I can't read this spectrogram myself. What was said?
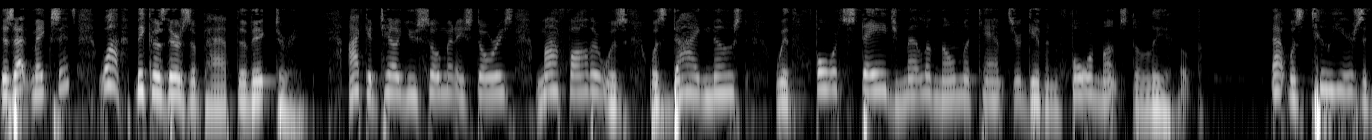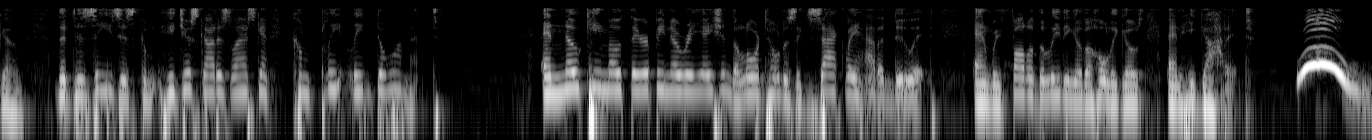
Does that make sense? Why? Because there's a path to victory. I could tell you so many stories. My father was, was diagnosed with fourth stage melanoma cancer, given four months to live. That was two years ago. The disease is, com- he just got his last scan, completely dormant. And no chemotherapy, no radiation. The Lord told us exactly how to do it. And we followed the leading of the Holy Ghost, and he got it. Woo!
